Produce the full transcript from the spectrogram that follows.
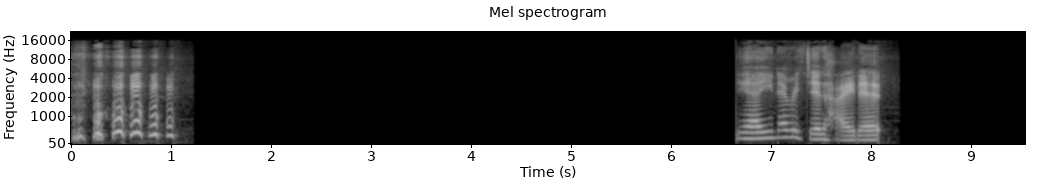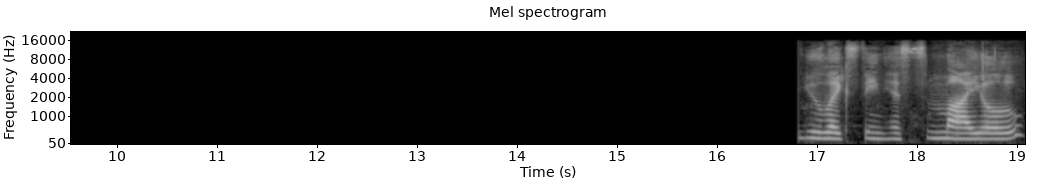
yeah, you never did hide it. You like seeing his smile?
